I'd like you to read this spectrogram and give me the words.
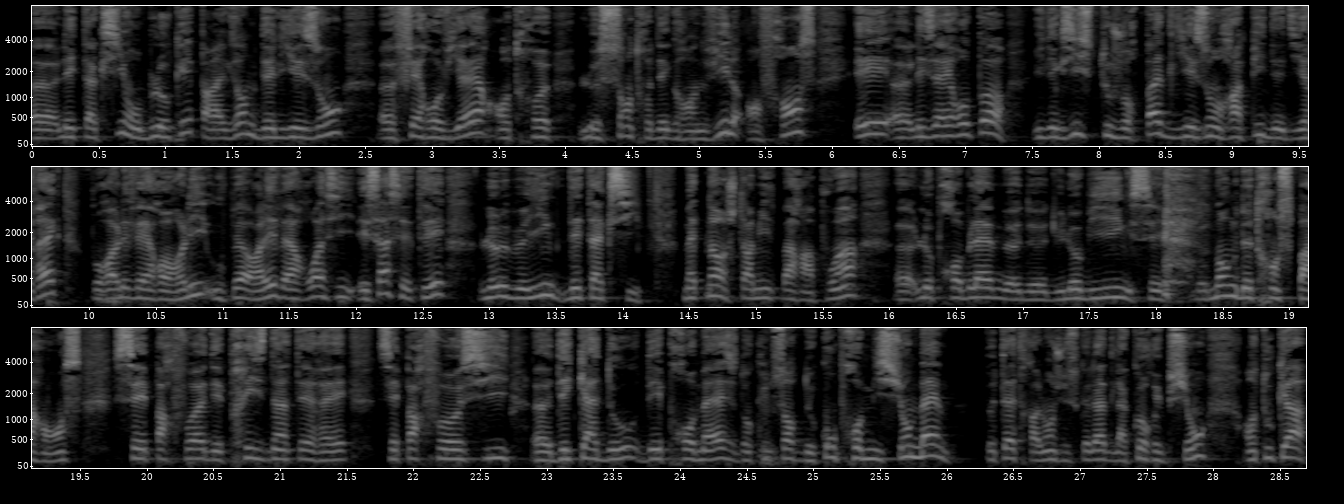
euh, les taxis ont bloqué par exemple des liaisons euh, ferroviaires entre le centre des grandes villes en France et euh, les aéroports. Il n'existe toujours pas de liaison rapide et directe pour aller vers Orly ou pour aller vers Roissy. Et ça, c'était le lobbying des taxis. Maintenant, je termine par un point. Euh, le problème du lobbying, c'est le manque de transparence, c'est parfois des prises d'intérêt, c'est parfois aussi euh, des cadeaux, des promesses, donc une sorte de compromission même peut-être allant jusque-là de la corruption. En tout cas,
